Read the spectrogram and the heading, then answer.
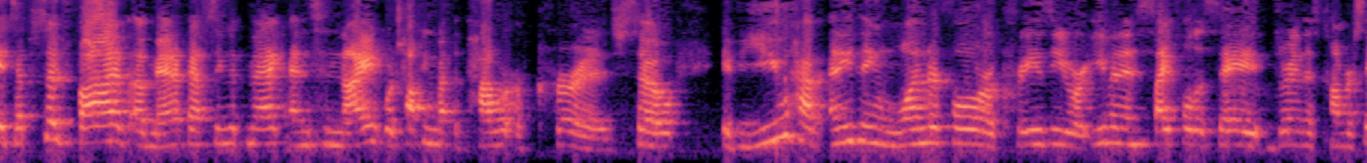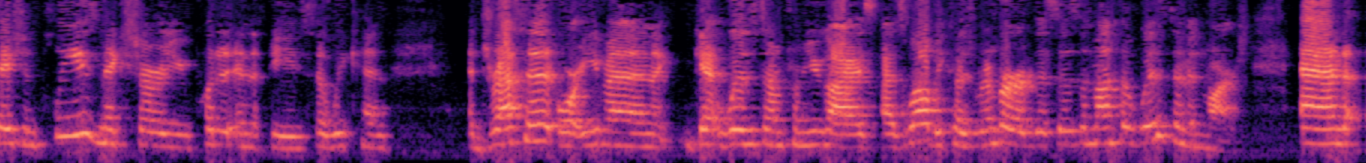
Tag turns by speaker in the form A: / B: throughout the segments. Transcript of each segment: A: it's episode five of Manifesting with Meg, and tonight we're talking about the power of courage. So, if you have anything wonderful or crazy or even insightful to say during this conversation, please make sure you put it in the feed so we can address it or even get wisdom from you guys as well. Because remember, this is the month of wisdom in March. And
